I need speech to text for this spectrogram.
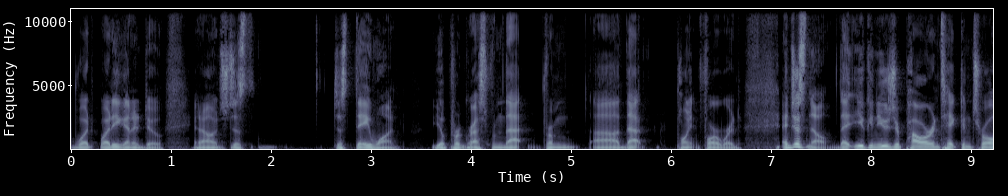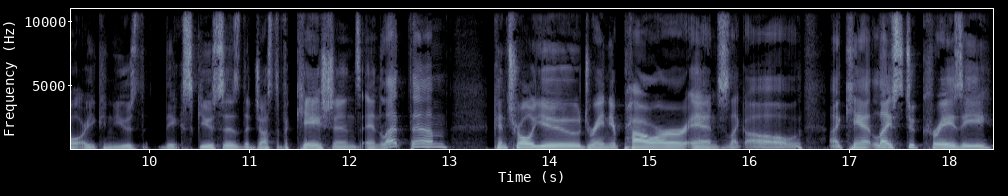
what what are you gonna do? You know, it's just just day one. You'll progress from that from uh, that point forward. And just know that you can use your power and take control, or you can use the excuses, the justifications, and let them control you, drain your power, and just like, oh, I can't, life's too crazy.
